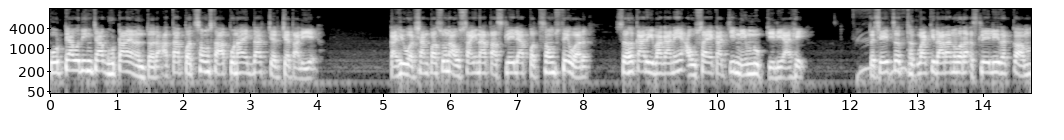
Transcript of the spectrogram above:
कोट्यावधींच्या घोटाळ्यानंतर आता पतसंस्था पुन्हा एकदा चर्चेत आली आहे काही वर्षांपासून अवसायनात असलेल्या पतसंस्थेवर सहकार विभागाने अवसायकाची नेमणूक केली आहे. तसेच थकबाकीदारांवर असलेली रक्कम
